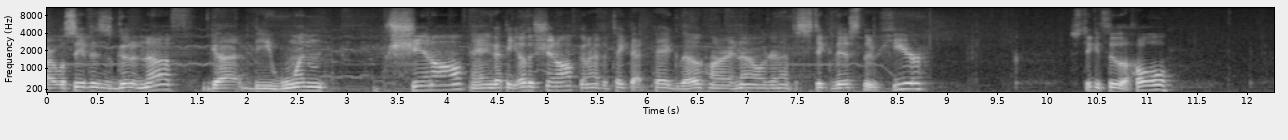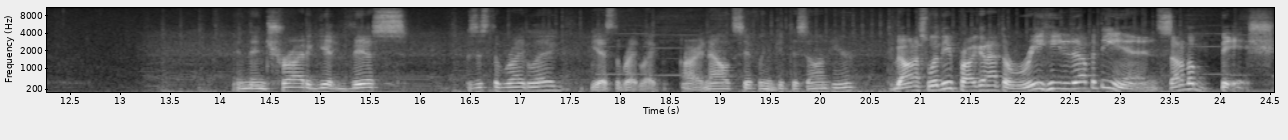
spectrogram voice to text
Alright, we'll see if this is good enough. Got the one shin off and got the other shin off. Gonna have to take that peg though. Alright, now we're gonna have to stick this through here. Stick it through the hole. And then try to get this. Is this the right leg? Yeah, it's the right leg. Alright, now let's see if we can get this on here. To be honest with you, probably gonna have to reheat it up at the end. Son of a bish.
